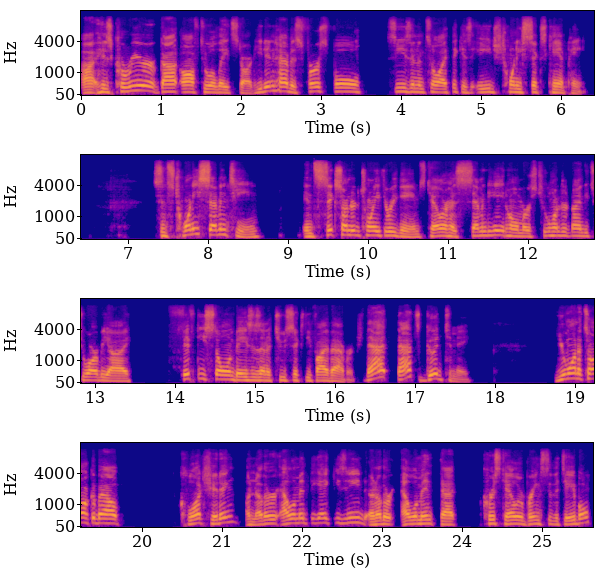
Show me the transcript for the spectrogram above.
Uh, his career got off to a late start. He didn't have his first full season until I think his age 26 campaign. Since 2017, in 623 games, Taylor has 78 homers, 292 RBI, 50 stolen bases, and a 265 average. That that's good to me. You want to talk about clutch hitting, another element the Yankees need, another element that Chris Taylor brings to the table.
